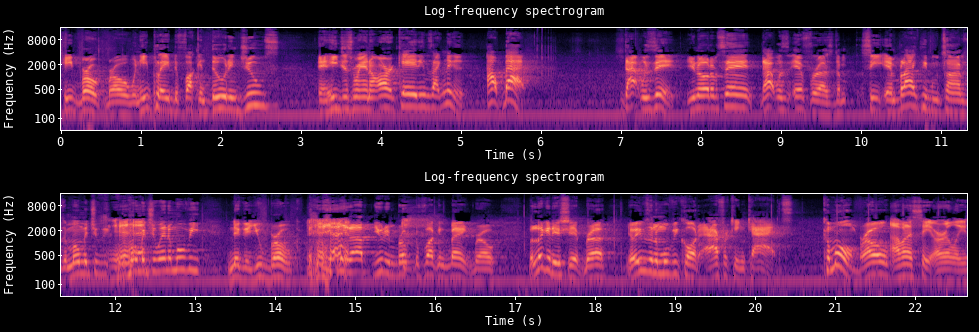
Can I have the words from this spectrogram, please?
he broke, bro. When he played the fucking dude in Juice, and he just ran an arcade, he was like, "Nigga, out back." That was it. You know what I'm saying? That was it for us. The, see, in black people times, the moment you the moment you in a movie, nigga, you broke. you get up, you didn't broke the fucking bank, bro. But look at this shit, bro. Yo, he was in a movie called African Cats. Come on, bro. I want to see early,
